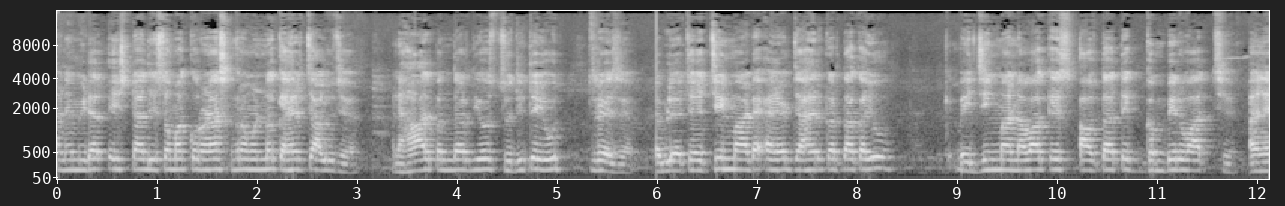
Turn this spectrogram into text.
અને મિડલ ઇસ્ટના દેશોમાં કોરોના સંક્રમણનો કહેર ચાલુ છે અને હાલ પંદર દિવસ સુધી તો એવું જ રહેશે. ડબ્લ્યુએચઓએ ચીન માટે એલર્ટ જાહેર કરતા કહ્યું કે બેઇજિંગમાં નવા કેસ આવતા તે ગંભીર વાત છે અને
